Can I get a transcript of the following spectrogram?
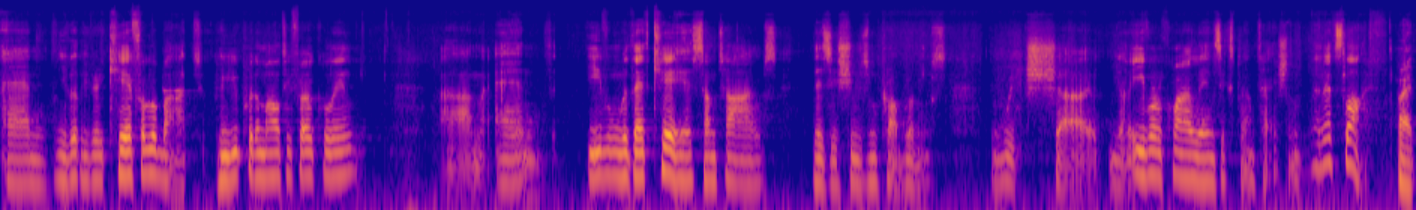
And you've got to be very careful about who you put a multifocal in. Um, and even with that care, sometimes there's issues and problems which uh, you know, even require lens explantation, and that's life. Right.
